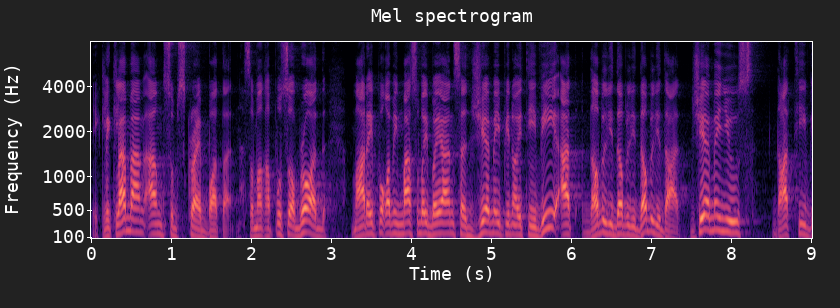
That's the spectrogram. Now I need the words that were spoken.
I-click lamang ang subscribe button. Sa mga kapuso abroad, maaari po kaming masubaybayan sa GMA Pinoy TV at www.gmanews.tv.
